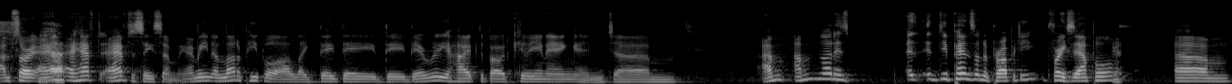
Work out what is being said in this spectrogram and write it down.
I'm sorry, Yeah. I, I have to I have to say something. I mean, a lot of people are like they they they they're really hyped about Kilian Eng, and um, I'm I'm not as. It, depends on the property. For example, um,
